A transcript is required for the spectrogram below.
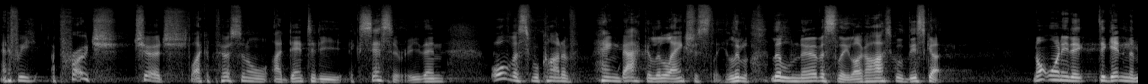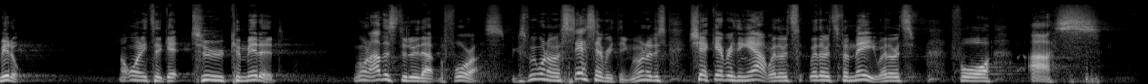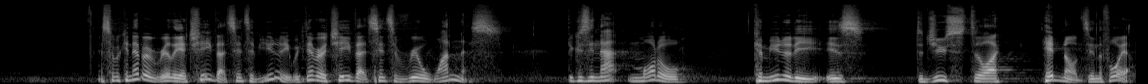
And if we approach church like a personal identity accessory, then all of us will kind of hang back a little anxiously, a little, little nervously, like a high school disco, not wanting to, to get in the middle, not wanting to get too committed we want others to do that before us because we want to assess everything. We want to just check everything out, whether it's, whether it's for me, whether it's for us. And so we can never really achieve that sense of unity. We can never achieve that sense of real oneness because in that model, community is deduced to like head nods in the foyer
